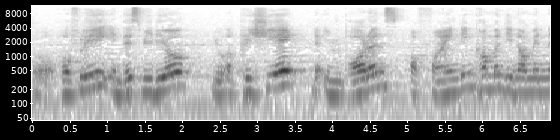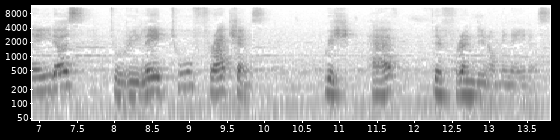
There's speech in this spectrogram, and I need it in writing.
So hopefully in this video, you appreciate the importance of finding common denominators to relate two fractions which have different denominators.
